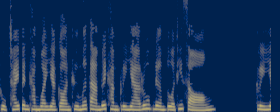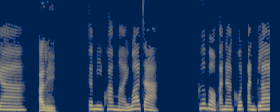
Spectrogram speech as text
ถูกใช้เป็นคำไวยากรณ์คือเมื่อตามด้วยคำกริยารูปเดิมตัวที่สองกริยา Allez, จะมีความหมายว่าจะ เพื่อบอกอนาคตอันใกล้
